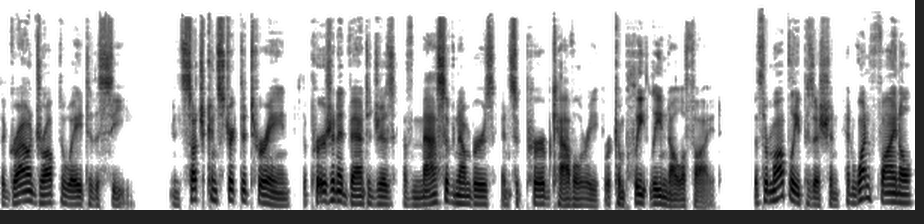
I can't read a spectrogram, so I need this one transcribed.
the ground dropped away to the sea. In such constricted terrain, the Persian advantages of massive numbers and superb cavalry were completely nullified. The Thermopylae position had one final,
